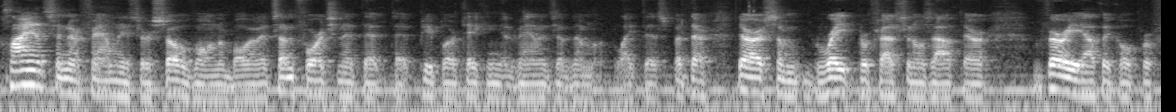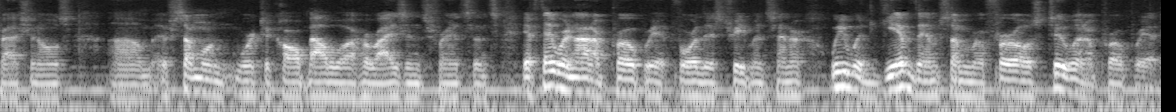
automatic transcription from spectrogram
clients and their families are so vulnerable, and it's unfortunate that, that people are taking advantage of them like this. But there, there are some great professionals out there, very ethical professionals. Um, if someone were to call Balboa Horizons, for instance, if they were not appropriate for this treatment center, we would give them some referrals to an appropriate.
